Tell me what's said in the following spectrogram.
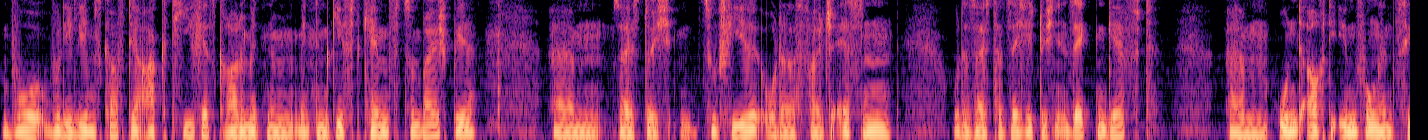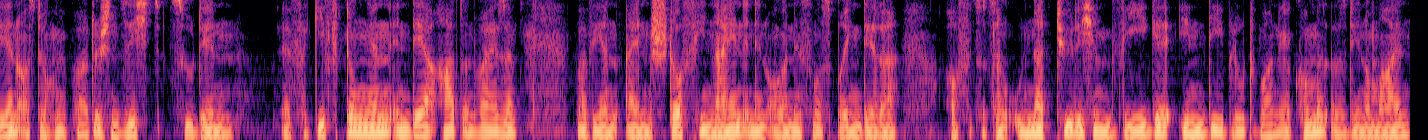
wo, wo die Lebenskraft ja aktiv jetzt gerade mit einem, mit einem Gift kämpft zum Beispiel, ähm, sei es durch zu viel oder das falsche Essen oder sei es tatsächlich durch ein Insektengift ähm, und auch die Impfungen zählen aus der homöopathischen Sicht zu den Vergiftungen in der Art und Weise, weil wir einen Stoff hinein in den Organismus bringen, der da auf sozusagen unnatürlichem Wege in die Blutbahn gekommen ist, also die normalen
